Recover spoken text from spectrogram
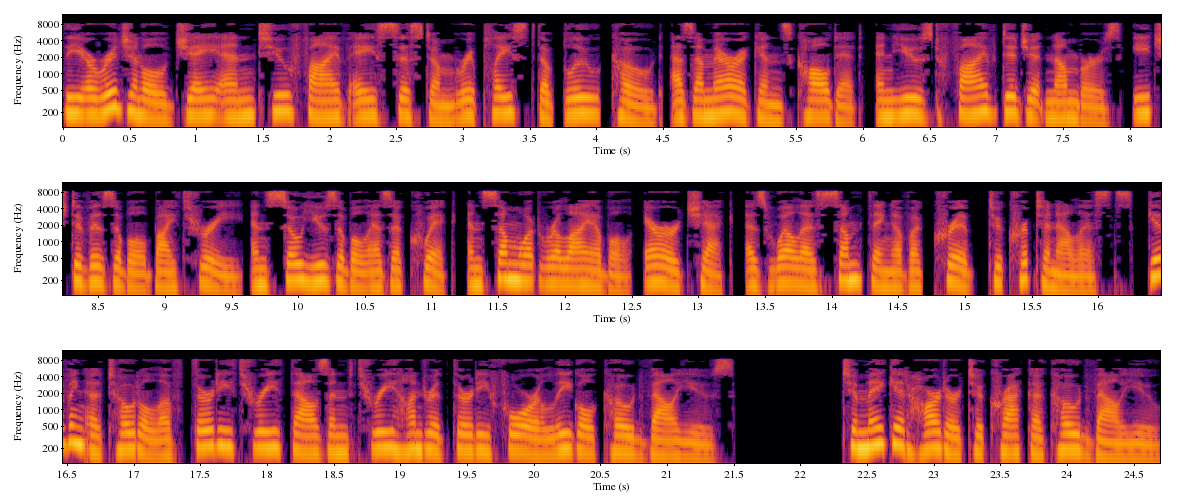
The original JN25A system replaced the blue code as Americans called it, and used five-digit numbers, each divisible by three and so usable as a quick, and somewhat reliable, error check, as well as something of a crib to cryptanalysts, giving a total of 33,334 legal code values. To make it harder to crack a code value,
